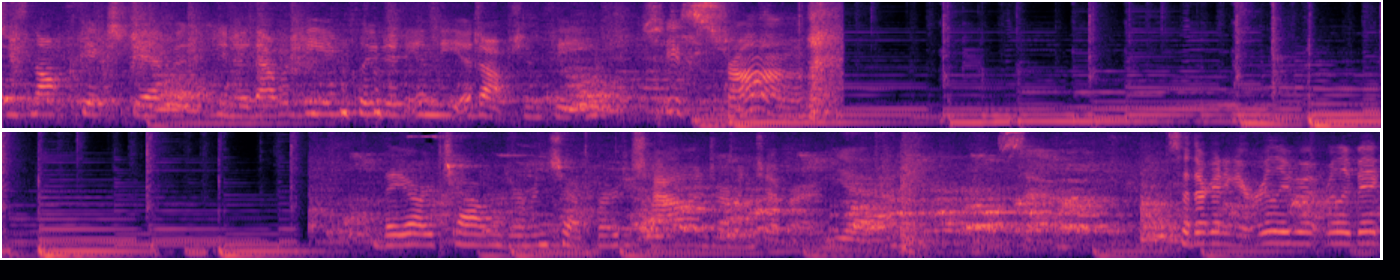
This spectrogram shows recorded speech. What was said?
she's not fixed yet, but you know that would be included in the adoption fee. She's strong. They are Chow and German Shepherd. Chow and German Shepherd. Yeah. So, so they're gonna get really, really big.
